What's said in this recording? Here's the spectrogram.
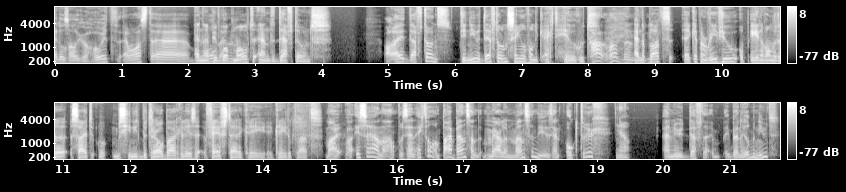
Idols al gehoord. En wat was het? eh, en dan heb je Bob Mould en de Deftones. Allee, Deftones. Die nieuwe Deftones single vond ik echt heel goed. Ah, wel, ben En de plaat, ik heb een review op een of andere site, misschien niet betrouwbaar gelezen, vijf sterren kreeg, kreeg de plaat. Maar wat is er aan de hand? Er zijn echt wel een paar bands aan. Marilyn Manson, die zijn ook terug. Ja. En nu Def, ik ben heel benieuwd.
